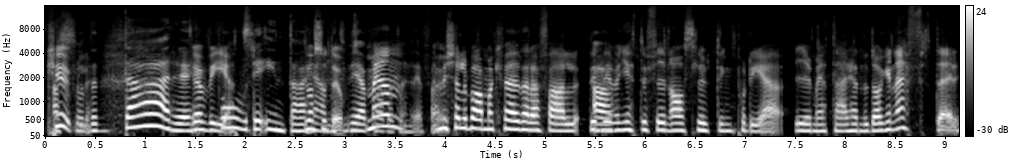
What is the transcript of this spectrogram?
Kul! Alltså, det där Jag vet. borde inte ha det var så hänt. dumt. Vi har pratat om Men det förut. Michelle Obama-kvällen i alla fall, det Ja. blev en jättefin avslutning på det i och med att det här hände dagen efter.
